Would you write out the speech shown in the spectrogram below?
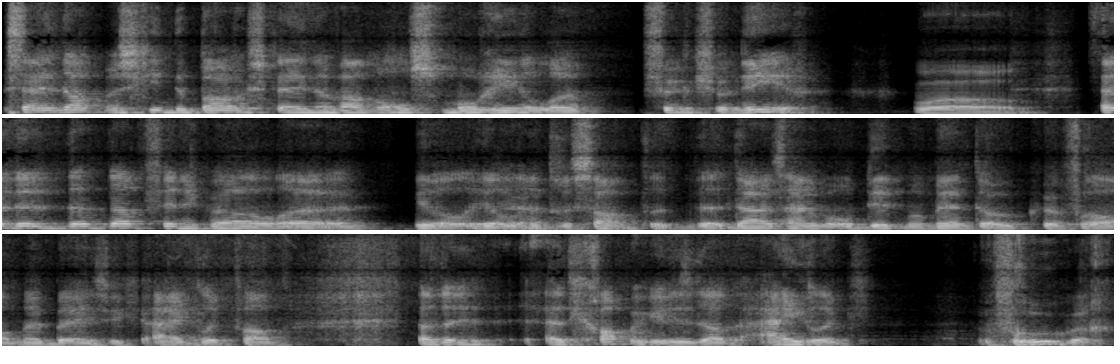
zijn dat misschien de bouwstenen van ons morele functioneren. Wow. En dat, dat vind ik wel eh, heel, heel Ja. interessant. Daar zijn we op dit moment ook eh, vooral mee bezig. Eigenlijk van, dat is- het grappige is dat eigenlijk vroeger,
